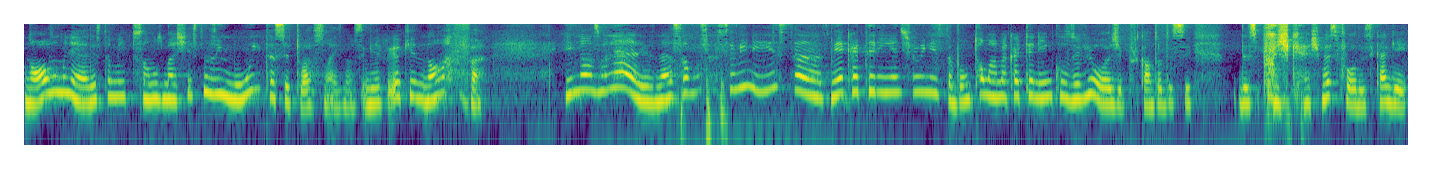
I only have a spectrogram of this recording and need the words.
Nós mulheres também somos machistas em muitas situações, não significa que, nossa, e nós mulheres, né, somos feministas, minha carteirinha de feminista, vamos tomar minha carteirinha inclusive hoje, por conta desse, desse podcast, mas foda-se, caguei.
